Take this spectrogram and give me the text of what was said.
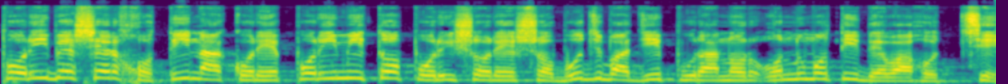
পরিবেশের ক্ষতি না করে পরিমিত পরিসরে সবুজ বাজি পুরানোর অনুমতি দেওয়া হচ্ছে।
